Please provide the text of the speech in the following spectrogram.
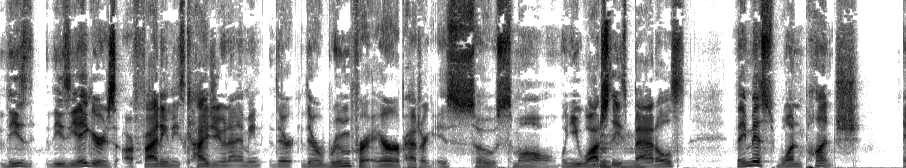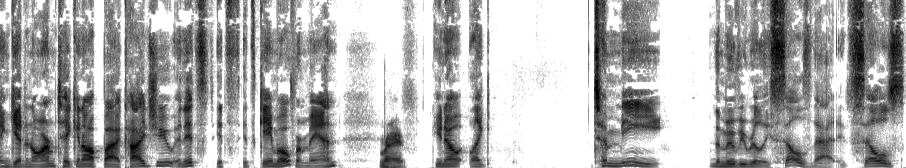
these these Jaegers are fighting these kaiju, and I mean their their room for error, Patrick, is so small. When you watch mm-hmm. these battles, they miss one punch and get an arm taken off by a kaiju, and it's it's it's game over, man. Right. You know, like to me, the movie really sells that. It sells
